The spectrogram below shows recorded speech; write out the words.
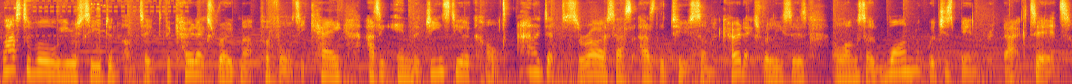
Last of all, you received an update to the Codex roadmap for 40k, adding in the Genestealer Cult and Adeptus Sororitas as the two summer Codex releases, alongside one which has been redacted.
